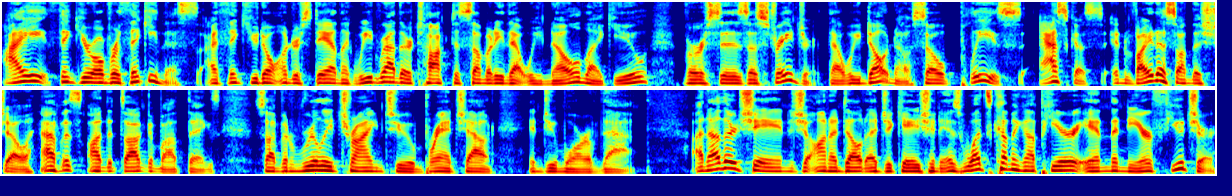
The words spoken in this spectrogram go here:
I think you're overthinking this. I think you don't understand. Like, we'd rather talk to somebody that we know, like you, versus a stranger that we don't know. So please ask us, invite us on the show, have us on to talk about things. So I've been really trying to branch out and do more of that. Another change on adult education is what's coming up here in the near future.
